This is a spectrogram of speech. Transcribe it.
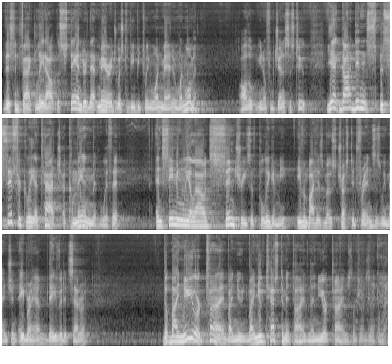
This in fact laid out the standard that marriage was to be between one man and one woman. All the, you know from Genesis 2. Yet God didn't specifically attach a commandment with it and seemingly allowed centuries of polygamy, even by his most trusted friends, as we mentioned, Abraham, David, etc. But by New York Times, by New, by New Testament times, the New York Times, how does that come out?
